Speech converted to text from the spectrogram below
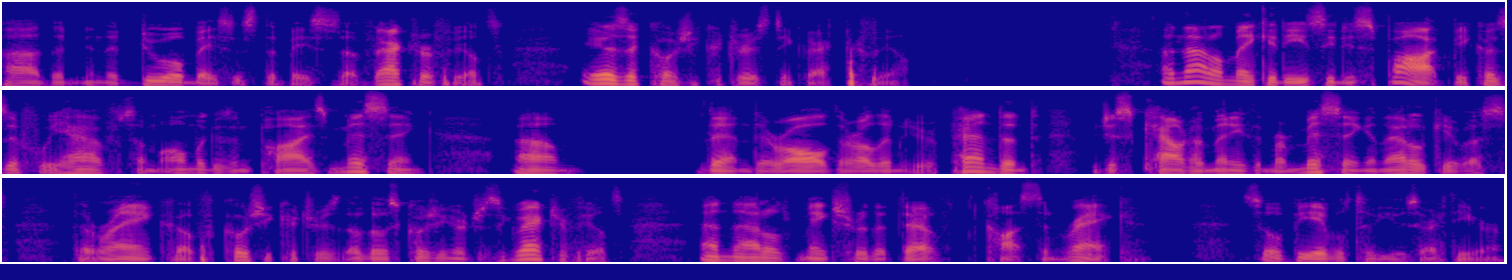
uh, the, in the dual basis, the basis of vector fields, is a Cauchy characteristic vector field. And that'll make it easy to spot because if we have some omegas and pi's missing, um, then they're all they're all linear dependent. We just count how many of them are missing, and that'll give us the rank of Cauchy of those Cauchy vector fields, and that'll make sure that they're constant rank. So we'll be able to use our theorem.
